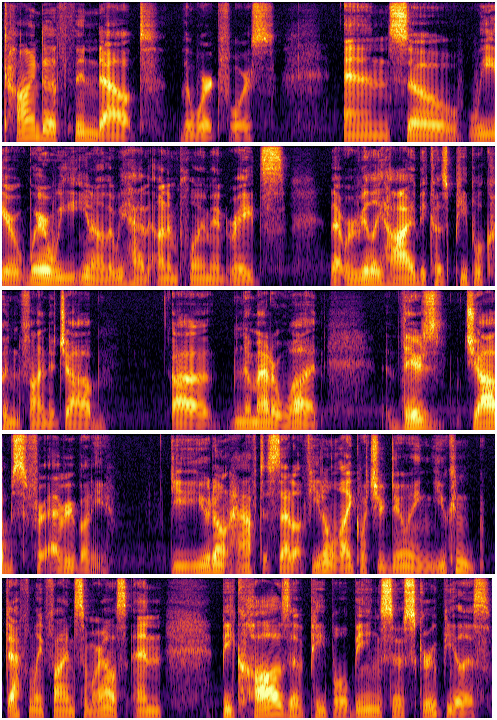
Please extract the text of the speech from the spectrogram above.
kind of thinned out the workforce, and so we are where we you know that we had unemployment rates that were really high because people couldn't find a job, uh, no matter what. There's jobs for everybody. You you don't have to settle. If you don't like what you're doing, you can definitely find somewhere else. And because of people being so scrupulous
